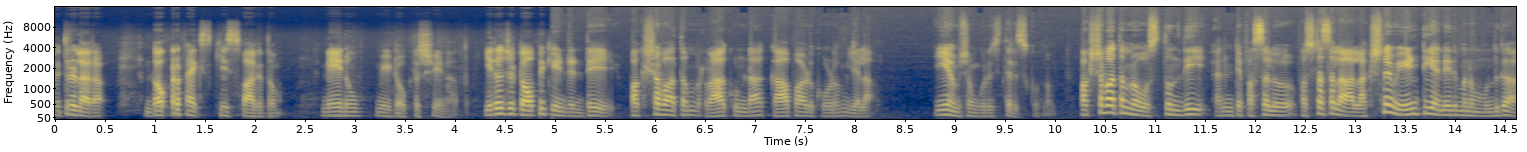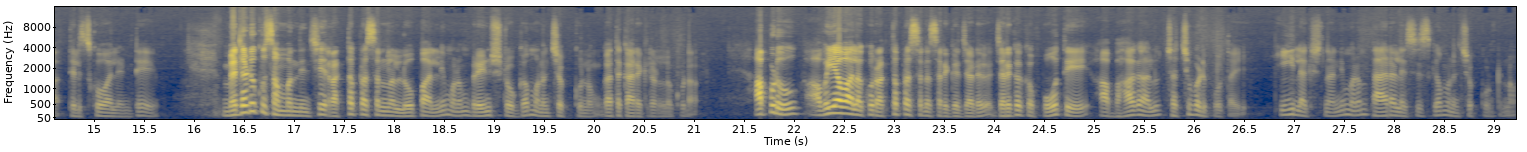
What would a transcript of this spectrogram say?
మిత్రులారా డాక్టర్ ఫ్యాక్స్కి స్వాగతం. నేను మీ డాక్టర్ శ్రీనాథ్. ఈరోజు టాపిక్ ఏంటంటే పక్షవాతం రాకుండా కాపాడుకోవడం ఎలా? ఈ అంశం గురించి తెలుసుకుందాం. పక్షవాతం వస్తుంది అంటే అసలు ఫస్ట్ అసలు ఆ లక్షణం ఏంటి అనేది మనం ముందుగా తెలుసుకోవాలంటే మెదడుకు సంబంధించి రక్త ప్రసరణ లోపాలని మనం బ్రెయిన్ స్ట్రోక్గా మనం చెప్పుకున్నాం గత కార్యక్రమంలో కూడా. అప్పుడు అవయవాలకు రక్త ప్రసరణ సరిగ్గా జరగ జరగకపోతే ఆ భాగాలు చచ్చుబడిపోతాయి ఈ లక్షణాన్ని మనం పారాలసిస్గా మనం చెప్పుకుంటున్నాం.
